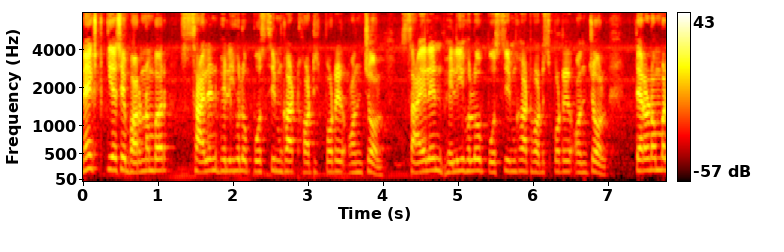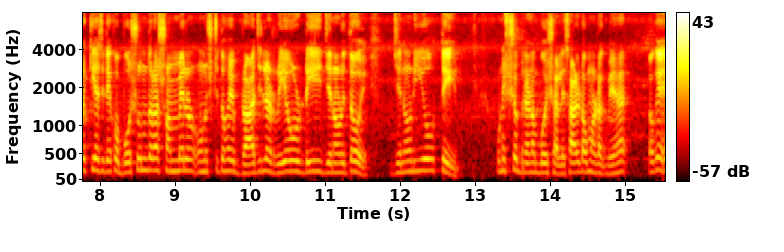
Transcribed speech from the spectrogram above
নেক্সট কী আছে? বারো নম্বর। সাইলেন্ট ভ্যালি হলো পশ্চিমঘাট হটস্পটের অঞ্চল। সাইলেন্ট ভ্যালি হলো পশ্চিমঘাট হটস্পটের অঞ্চল। তেরো নম্বর কী আছে? দেখো, বসুন্ধরা সম্মেলন অনুষ্ঠিত হয় ব্রাজিলের রিও ডি জেনোরিতে জেনোরিওতে, উনিশশো বিরানব্বই সালে। সালটা মনে রাখবে হ্যাঁ? ওকে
